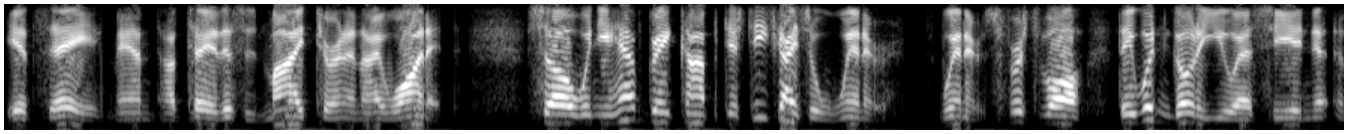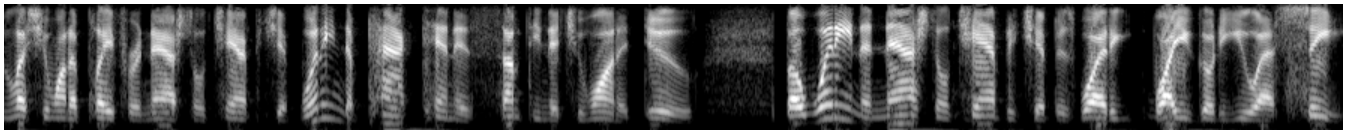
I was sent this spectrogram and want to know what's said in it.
it's hey, man, I'll tell you, this is my turn, and I want it. So when you have great competition, these guys are winner winners. First of all, they wouldn't go to USC unless you want to play for a national championship. Winning the Pac-10 is something that you want to do, but winning the national championship is why to, why you go to USC.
